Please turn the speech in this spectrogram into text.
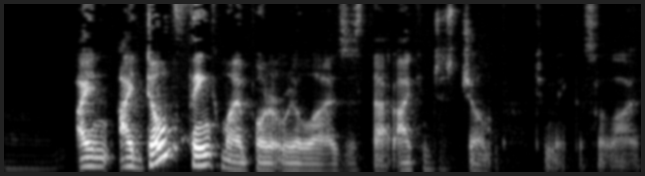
Um, I, I don't think my opponent realizes that I can just jump to make this alive.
